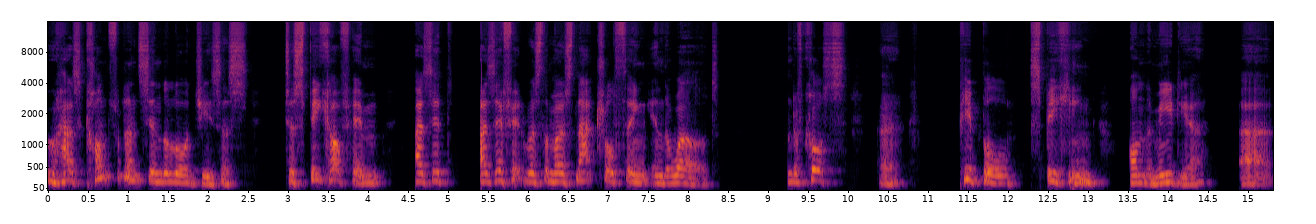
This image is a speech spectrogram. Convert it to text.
who has confidence in the Lord Jesus, to speak of him as it as if it was the most natural thing in the world. And of course, uh, people speaking on the media, uh,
